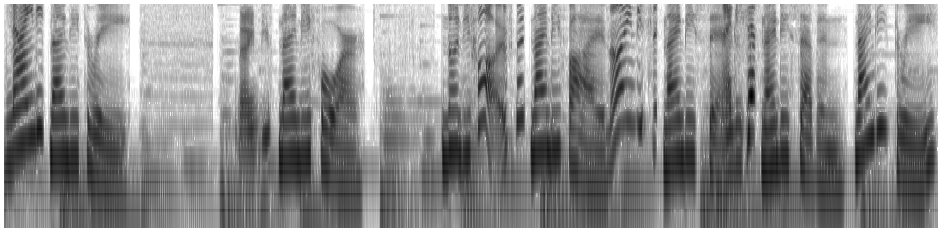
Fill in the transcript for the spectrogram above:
Ninety, 93, 94, 95, 95, 96, 96, 97, 93,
